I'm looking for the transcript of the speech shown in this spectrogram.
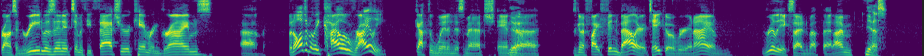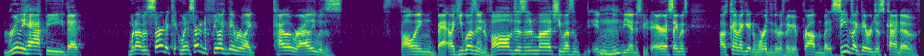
Bronson Reed was in it. Timothy Thatcher, Cameron Grimes. Um, but ultimately, Kyle O'Reilly got the win in this match and Yeah. uh, is going to fight Finn Balor at Takeover, and I am really excited about that. I'm Yes. Really happy that when I was starting to when it started to feel like they were like Kyle O'Reilly was falling back, like he wasn't involved as much, he wasn't in Mm-hmm. the, the undisputed era segments. I was kind of getting worried that there was maybe a problem, but it seems like they were just kind of,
